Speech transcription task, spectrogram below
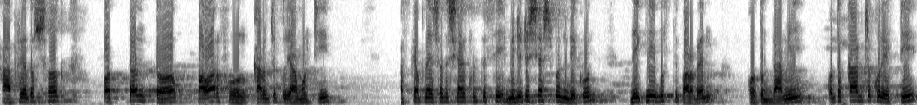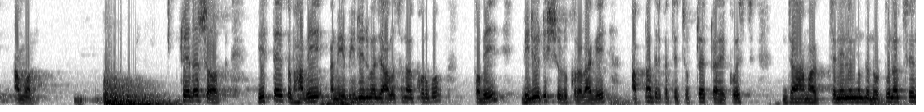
হ্যাঁ প্রিয় দর্শক, অত্যন্ত পাওয়ারফুল কার্যকরী আমলটি আজকে আপনাদের সাথে শেয়ার করতেছি। ভিডিওটা শেষ পর্যন্ত দেখুন, দেখলেই বুঝতে পারবেন কত দামি, কত কার্যকরী একটি আমল। প্রিয় দর্শক বিস্তারিত ভাবে আমি ভিডিওর মাঝে আলোচনা করব, তবে ভিডিওটি শুরু করার আগে আপনাদের কাছে ছোট্ট একটা রিকোয়েস্ট যারা আমার চ্যানেলের মধ্যে নতুন আছেন,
